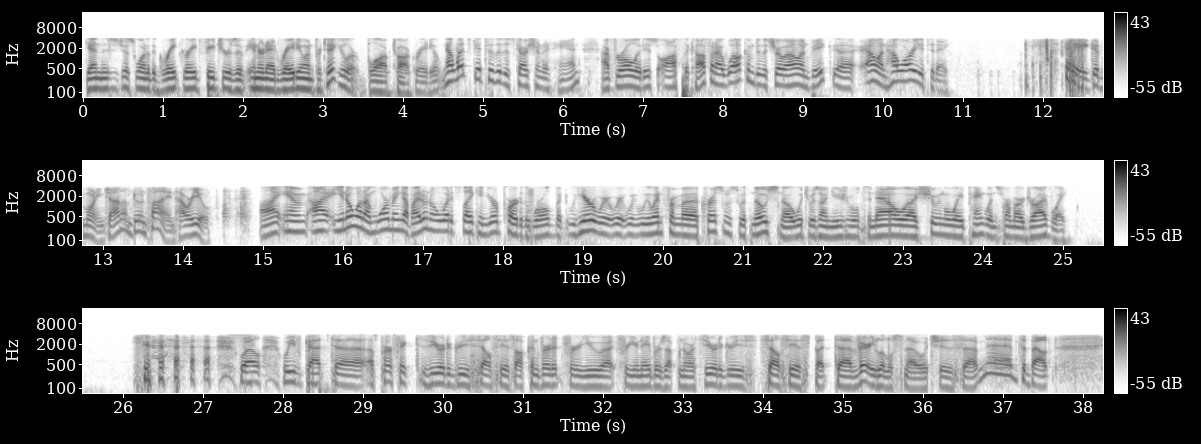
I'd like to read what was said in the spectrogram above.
Again, this is just one of the great, great features of Internet radio, in particular, Blog Talk Radio. Now, let's get to the discussion at hand. After all, it is off the cuff, and I welcome to the show Alan Veeck. Uh, Alan, how are you today? Hey, good morning, John. I'm doing fine. How are you? I am. I. You know what? I'm warming up. I don't know what it's like in your part of the world, but here we're, we went from uh, Christmas with no snow, which was unusual, to now uh, shooing away penguins from our driveway. well, we've got uh, a perfect zero degrees Celsius. I'll convert it for you uh, for your neighbors up north. Zero degrees Celsius, but uh, very little snow, which is uh, eh, it's about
